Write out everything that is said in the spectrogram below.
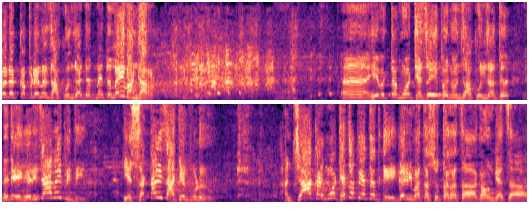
कडक कपड्यानं झाकून जातात नाही तर लय भांगार. हा, हे फक्त मोठ्याच हे बनवून झाकून जात नाही ते घरी चहा नाही पिती. हे सकाळीच हाटेल पुढं. आणि चहा काय मोठ्याचा पितात काही गरीबाचा सुताराचा गावंड्याचा?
